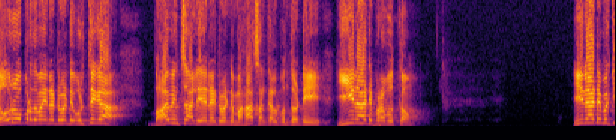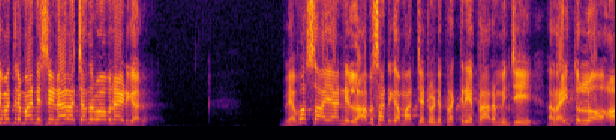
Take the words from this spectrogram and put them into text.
గౌరవప్రదమైనటువంటి వృత్తిగా భావించాలి అనేటువంటి మహాసంకల్పంతో ఈనాటి ప్రభుత్వం ఈనాటి ముఖ్యమంత్రి మాన్యశ్రీ నారా చంద్రబాబు నాయుడు గారు వ్యవసాయాన్ని లాభసాటిగా మార్చేటువంటి ప్రక్రియ ప్రారంభించి రైతుల్లో ఆ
